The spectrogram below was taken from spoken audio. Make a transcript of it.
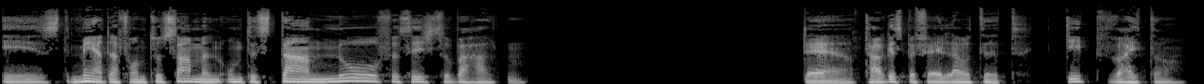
ist mehr davon zu sammeln und es dann nur für sich zu behalten. Der Tagesbefehl lautet, gib weiter.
